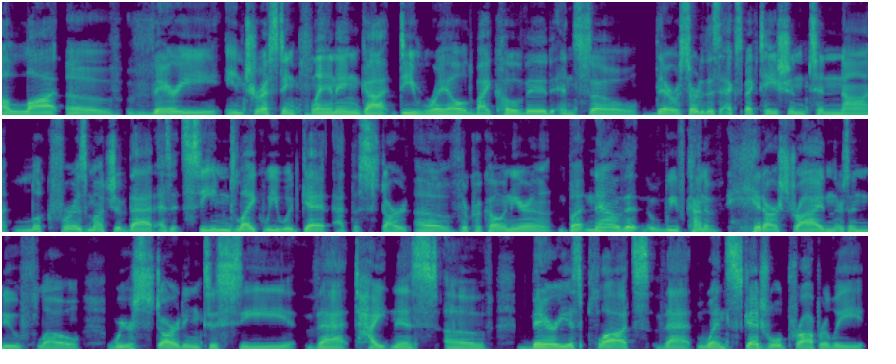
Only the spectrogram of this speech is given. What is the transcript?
a lot of very interesting planning got derailed by COVID. And so there was sort of this expectation to not look for as much of that as it seemed like we would get at the start of the Krakoan era. But now that we've kind of hit our stride and there's a new flow, we're starting to see that tightness of various plots that, when scheduled properly,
